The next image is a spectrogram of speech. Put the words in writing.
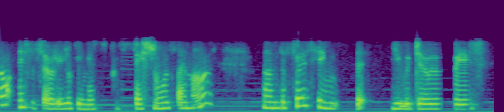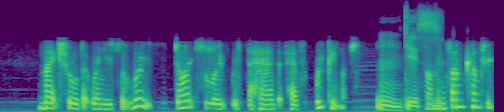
not necessarily looking as professional as they might. Um, the first thing that you would do is make sure that when you salute, don't salute with the hand that has a whip in it. Mm, yes. Um, in some countries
